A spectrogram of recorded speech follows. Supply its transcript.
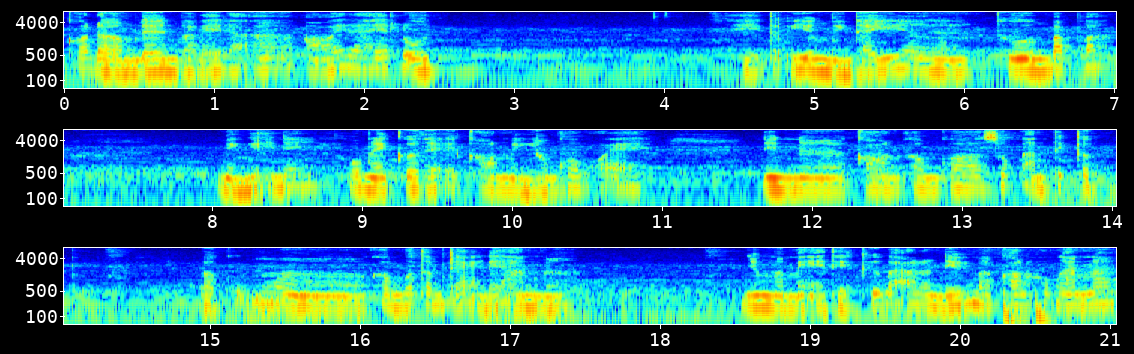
có đờm lên và bé đã ói ra hết luôn. Thì tự dưng mình thấy à, thương bắp quá. Mình nghĩ đấy hôm nay cơ thể con mình không có khỏe nên à, con không có xúc ăn tích cực và cũng à, không có tâm trạng để ăn nữa. Nhưng mà mẹ thì cứ bảo là nếu mà con không ăn á,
